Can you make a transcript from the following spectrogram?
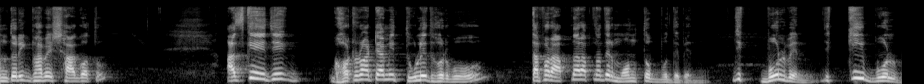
আন্তরিকভাবে স্বাগত। আজকে যে ঘটনাটি আমি তুলে ধরব, তারপর আপনারা আপনাদের মন্তব্য দেবেন। যে বলবেন, যে কি বলব?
